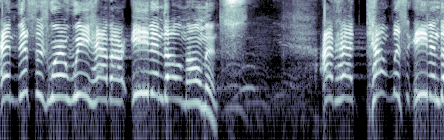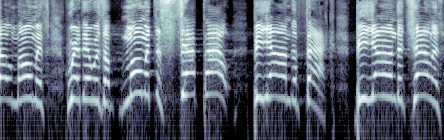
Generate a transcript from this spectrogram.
And this is where we have our even though moments. I've had countless even though moments where there was a moment to step out beyond the fact, beyond the challenge.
